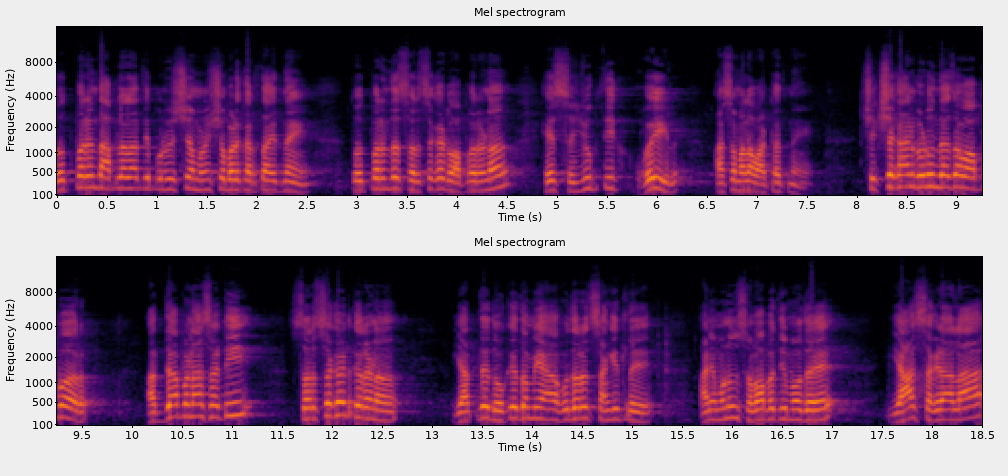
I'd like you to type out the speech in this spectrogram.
जोपर्यंत आपल्याला ते पुरुष मनुष्यबळ करता येत नाही तोपर्यंत सरसकट वापरणं हे संयुक्तिक होईल असं मला वाटत नाही. शिक्षकांकडून त्याचा वापर अध्यापनासाठी सरसकट करणं यातले धोके तर मी अगोदरच सांगितले. आणि म्हणून सभापती महोदय या सगळ्याला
